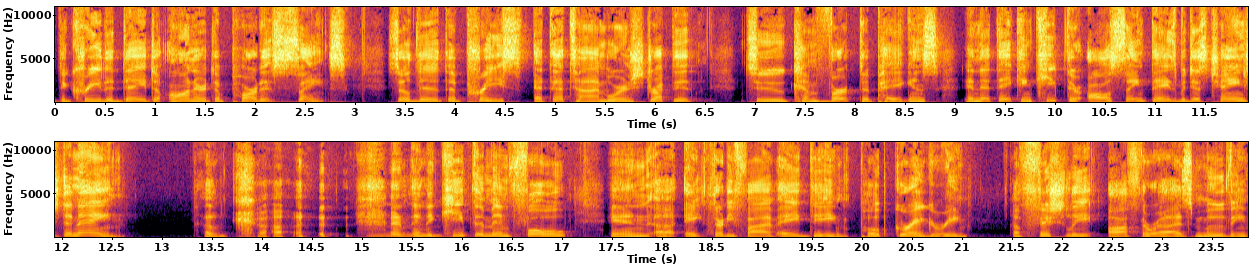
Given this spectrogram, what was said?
decreed a day to honor departed saints. So the, the priests at that time were instructed to convert the pagans and that they can keep their All Saint days, but just change the name. Oh, God. and, and to keep them in full, in uh, 835 AD, Pope Gregory officially authorized moving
